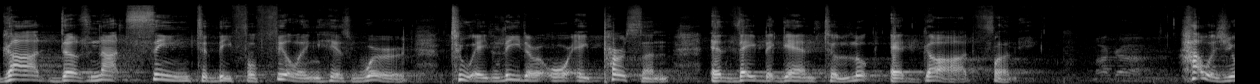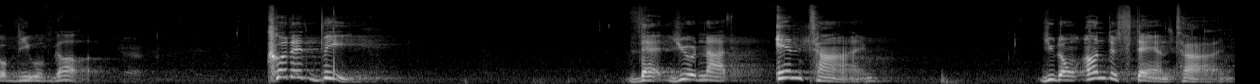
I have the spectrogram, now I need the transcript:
God does not seem to be fulfilling his word to a leader or a person, and they began to look at God funny. God. How is your view of God? Could it be that you're not in time, you don't understand time,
